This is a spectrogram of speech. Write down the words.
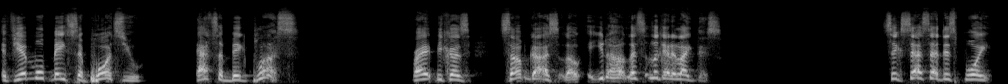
if your mate supports you, that's a big plus right? Because some guys, you know, let's look at it like this. Success at this point,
